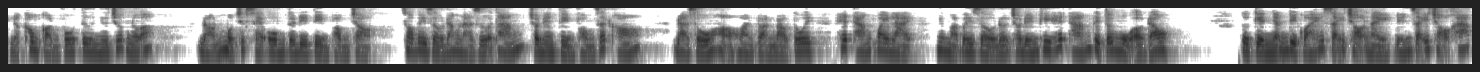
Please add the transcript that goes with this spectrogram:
là không còn vô tư như trước nữa. Đón một chiếc xe ôm tôi đi tìm phòng trọ, do bây giờ đang là giữa tháng cho nên tìm phòng rất khó. Đa số họ hoàn toàn bảo tôi hết tháng quay lại, nhưng mà bây giờ đợi cho đến khi hết tháng thì tôi ngủ ở đâu? Tôi kiên nhẫn đi qua hết dãy trọ này đến dãy trọ khác.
